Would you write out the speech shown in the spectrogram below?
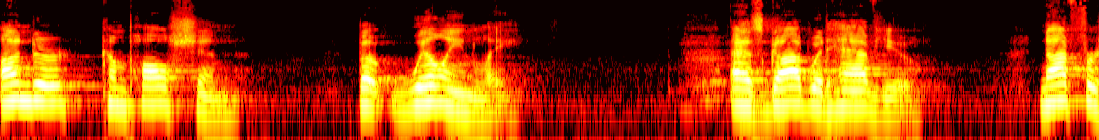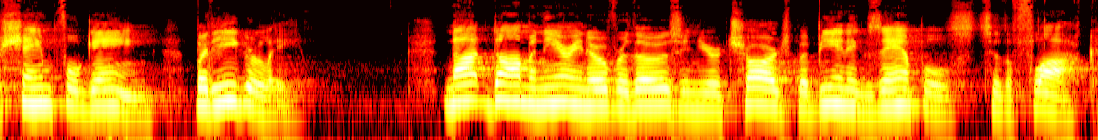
under compulsion, but willingly, as God would have you, not for shameful gain, but eagerly not domineering over those in your charge, but being examples to the flock.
